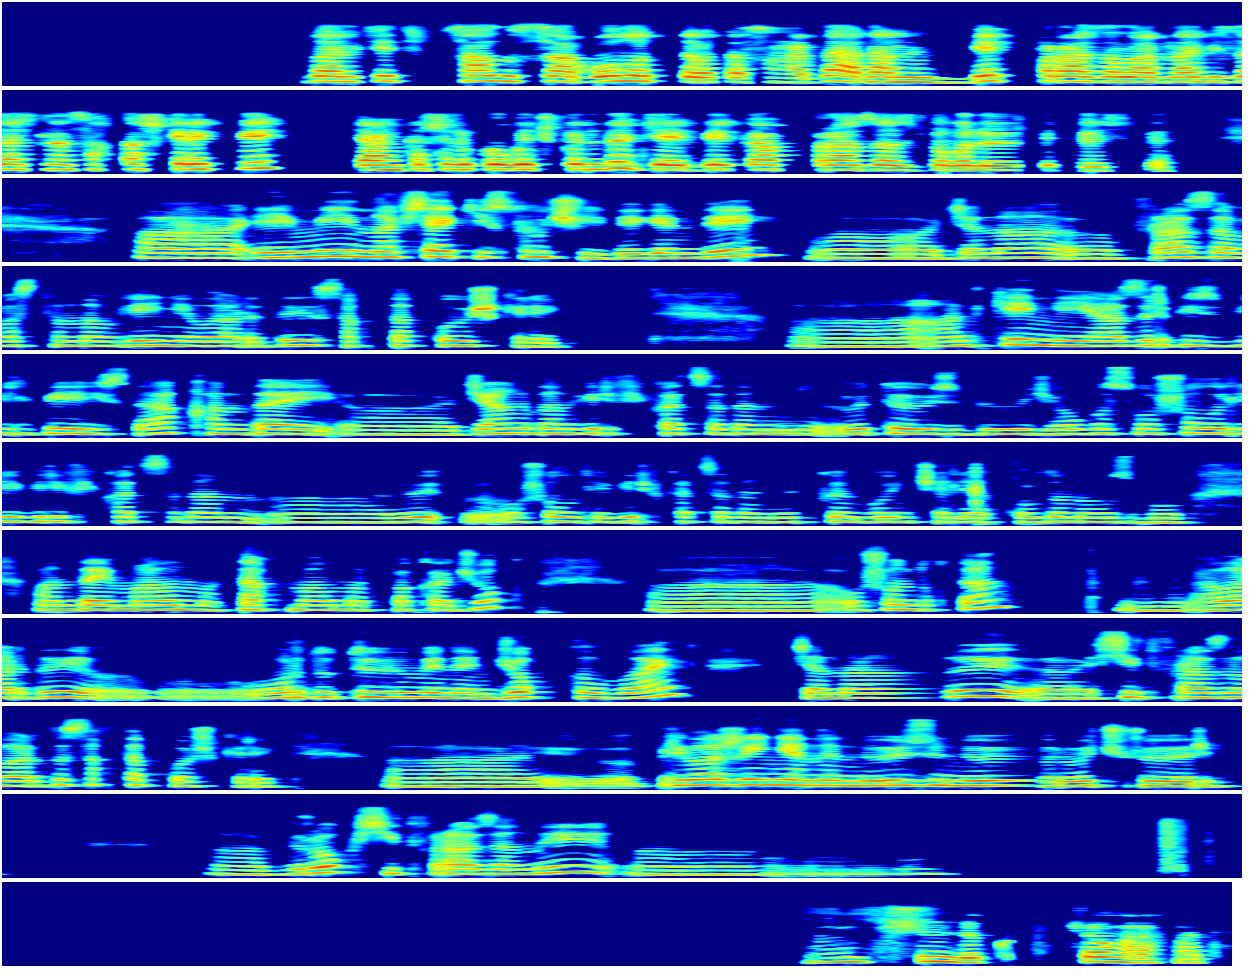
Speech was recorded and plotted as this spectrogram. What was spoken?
удалить этип салса болот деп атасыңар да. Анан бек фразаларын обязательно сакташ керекпи? Жаңы кошелекке көчкөндө же бекап фраза жок эле өтүп кетебизби? Эми на всякий случай дегендей жана фраза восстановленияларды сактап коюш керек анткени азыр биз билбейбиз да кандай жаңыдан верификациядан өтөбүзбү же болбосо ошол эле верификациядан ошол эле верификациядан өткөн боюнча эле колдонобузбу андай маалымат так маалымат пока жок. Ошондуктан аларды орду түбү менен жок кылбай жанагы сид фразаларды сактап коюш керек. Приложениянын өзүн өчүрө бергиле бирок сид фразаны түшүндүк. Чоң рахмат.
